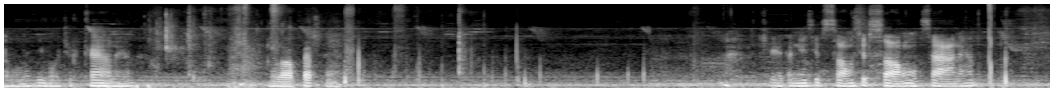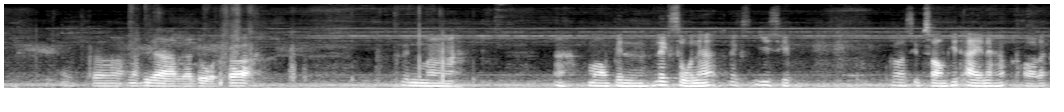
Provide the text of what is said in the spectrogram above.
ลงมาที่โมจุดเก้านะครับ รอแป๊บหนึงโอเค ตอนนี้12.2องศานะครับ ก็น้ำยาเหลือดูดก็ขึ้นมา อะมองเป็นเลขศูนย์นะฮะเลข20ก็12พิษไอนะครับ พอแล้ว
